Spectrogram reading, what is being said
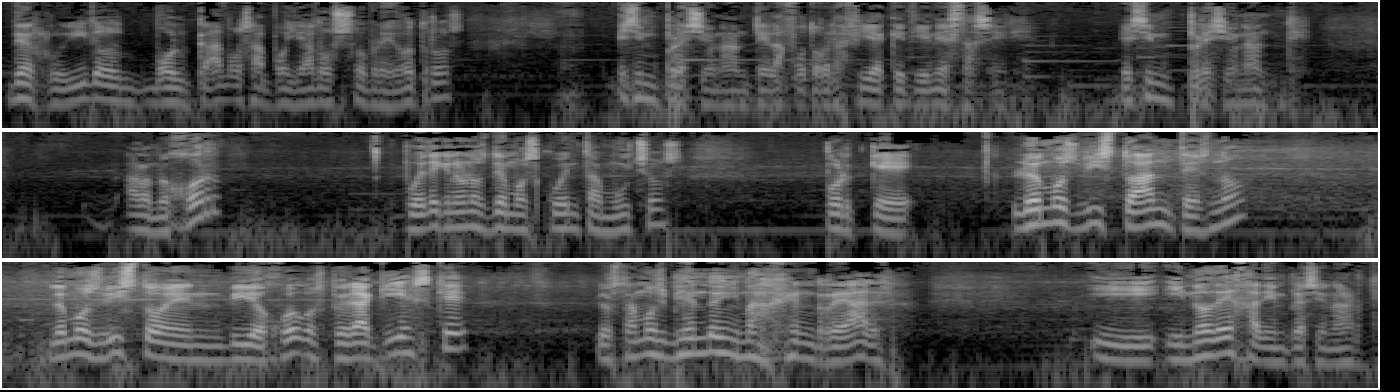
derruidos, volcados, apoyados sobre otros. Es impresionante la fotografía que tiene esta serie, es impresionante a lo mejor puede que no nos demos cuenta muchos porque lo hemos visto antes, ¿no? Lo hemos visto en videojuegos, pero aquí es que lo estamos viendo en imagen real y, y no deja de impresionarte.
